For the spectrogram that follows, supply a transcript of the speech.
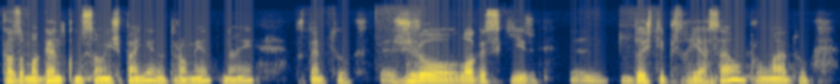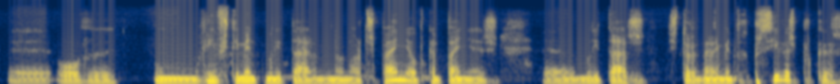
causa uma grande comoção em Espanha, naturalmente, não é? Portanto, gerou logo a seguir eh, dois tipos de reação. Por um lado, eh, houve um reinvestimento militar no norte de Espanha, houve campanhas eh, militares extraordinariamente repressivas, porque as,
